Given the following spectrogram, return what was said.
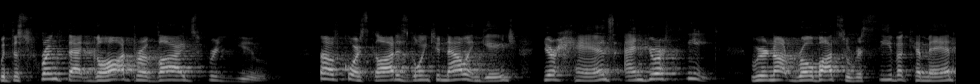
with the strength that God provides for you. Now, of course, God is going to now engage your hands and your feet. We're not robots who receive a command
